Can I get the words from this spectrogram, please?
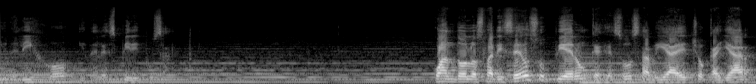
y del Hijo y del Espíritu Santo. Cuando los fariseos supieron que Jesús había hecho callar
